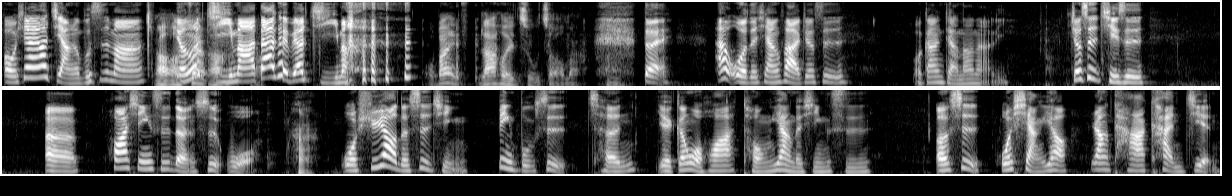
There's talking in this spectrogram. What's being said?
哦，我现在要讲了，不是吗？哦，有那么急吗？哦、大家可以不要急吗？我帮你拉回主轴嘛。嗯、对，啊，我的想法就是，我刚刚讲到哪里？就是其实，呃，花心思的人是我。哈，我需要的事情，并不是陈也跟我花同样的心思，而是我想要让他看见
